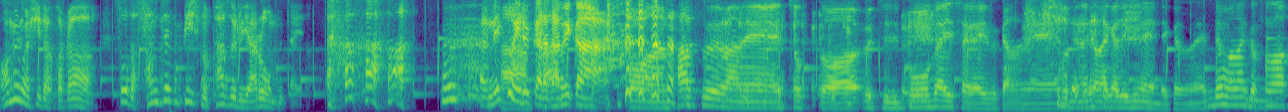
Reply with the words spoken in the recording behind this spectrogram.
雨の日だから、そうだ、3000ピースのパズルやろうみたいな。あ猫いるからダメか。そうパズルはね、ちょっと、うち妨害者がいるからね、そうだよねなかなかできないんだけどね。でもなんかその、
